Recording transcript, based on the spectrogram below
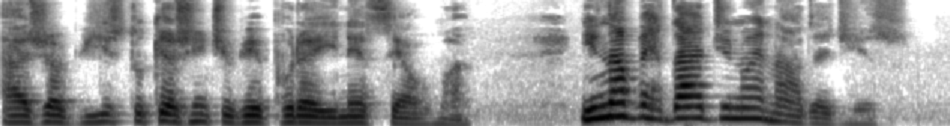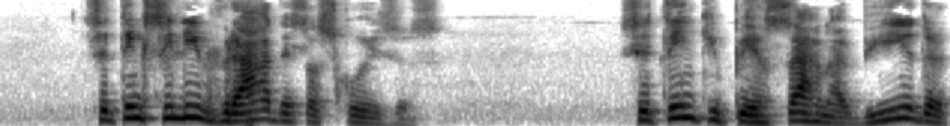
Haja visto que a gente vê por aí, né, Selma? E na verdade não é nada disso. Você tem que se livrar dessas coisas. Você tem que pensar na vida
